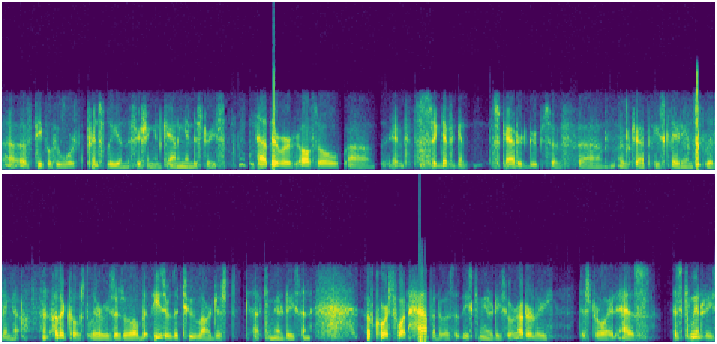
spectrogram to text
uh, of people who worked principally in the fishing and canning industries. Uh, there were also uh, significant scattered groups of um, of Japanese Canadians living in other coastal areas as well. But these are the two largest uh, communities. And of course, what happened was that these communities were utterly destroyed as as communities.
